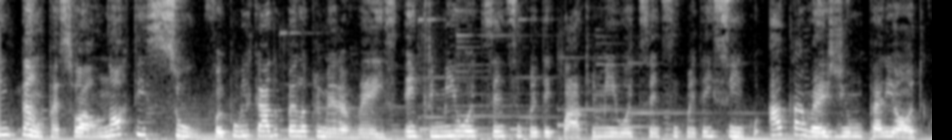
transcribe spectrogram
Então, pessoal, Norte e Sul foi publicado pela primeira vez entre 1854 e 1855 através de um periódico.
